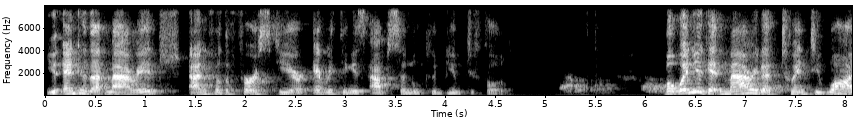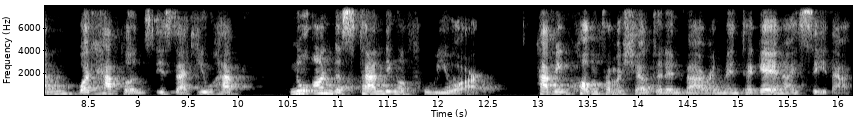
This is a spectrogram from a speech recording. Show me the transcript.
You enter that marriage, and for the first year, everything is absolutely beautiful. But when you get married at 21, what happens is that you have no understanding of who you are, having come from a sheltered environment. Again, I say that.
